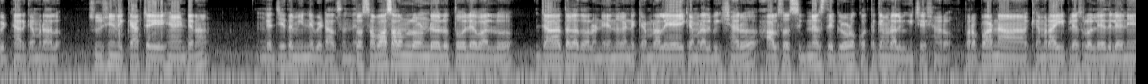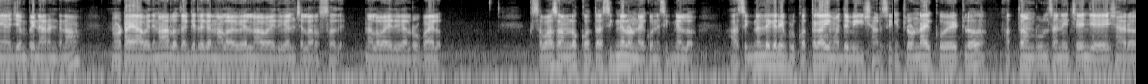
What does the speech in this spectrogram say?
పెట్టినారు కెమెరాలు. చూసి క్యాప్చర్ చేసినాయంటేనా ఇంకా జీతం ఇన్నే పెట్టాల్సిందే. సో సభాస్థలంలో ఉండేవాళ్ళు తోలే వాళ్ళు జాగ్రత్తగా తోలండి. ఎందుకంటే కెమెరాలు ఏఐ కెమెరాలు బిగించారు ఆల్సో సిగ్నల్స్ దగ్గర కూడా కొత్త కెమెరాలు బిగించేసినారు. పొరపాటున కెమెరా ఈ ప్లేస్లో లేదు లేని జంపినారంటేనా నూట యాభై దినాలు దగ్గర దగ్గర నలభై వేలు నలభై ఐదు వేలు చిల్లర వస్తుంది. నలభై ఐదు వేల రూపాయలు. సభాసనంలో కొత్త సిగ్నల్ ఉన్నాయి కొన్ని సిగ్నల్లో ఆ సిగ్నల్ దగ్గర ఇప్పుడు కొత్తగా ఈ మధ్య బిగించారు ఇట్లా ఉన్నాయి కోవిడ్లో మొత్తం రూల్స్ అన్ని చేంజ్ చేసేసినారు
